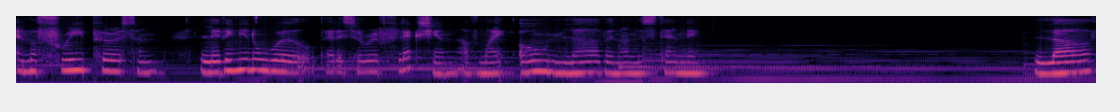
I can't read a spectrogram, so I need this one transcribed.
am a free person living in a world that is a reflection of my own love and understanding. Love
